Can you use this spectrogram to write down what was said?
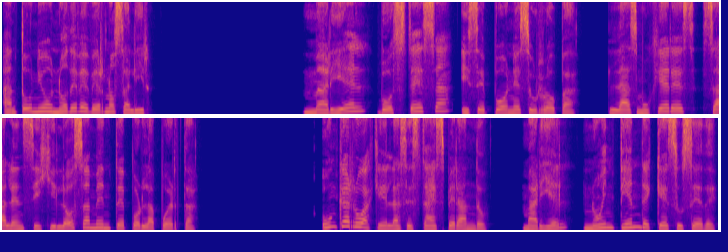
Antonio no debe vernos salir. Mariel bosteza y se pone su ropa. Las mujeres salen sigilosamente por la puerta. Un carruaje las está esperando. Mariel no entiende qué sucede.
